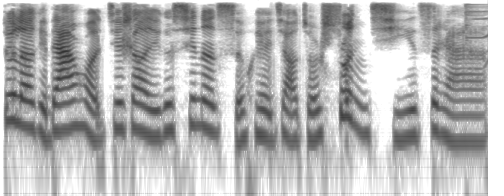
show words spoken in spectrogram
对了，给大家伙介绍一个新的词汇，叫做顺其自然。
